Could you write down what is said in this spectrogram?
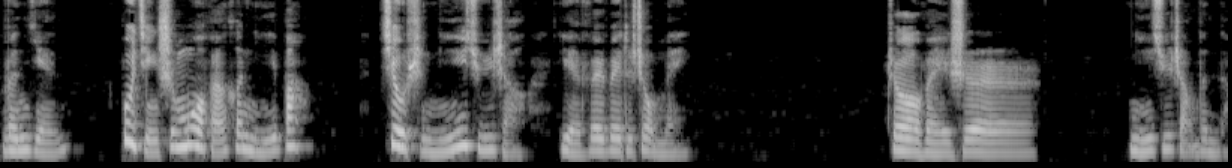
闻言，不仅是莫凡和倪爸，就是倪局长也微微的皱眉。这位是？倪局长问道。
